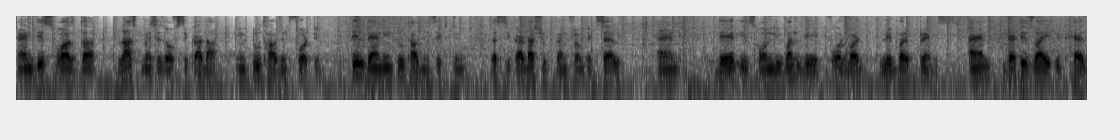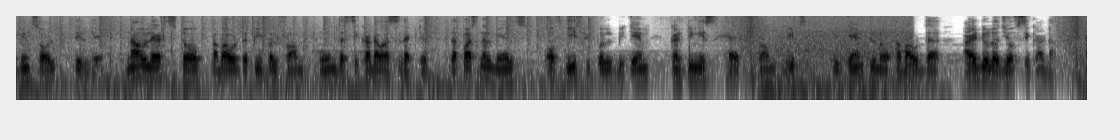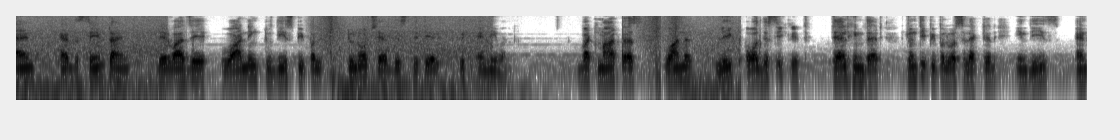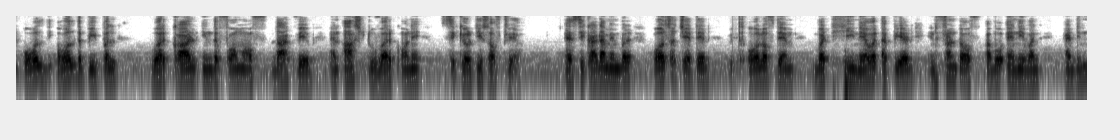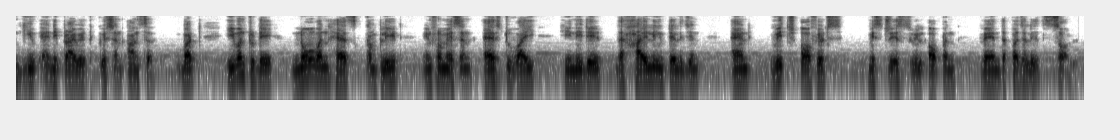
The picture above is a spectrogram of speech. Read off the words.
and this was the last message of Cicada in 2014. Till then in 2016 the Cicada should confirm itself and there is only one way forward Liber Primus and that is why it has been solved till date. Now let's talk about the people from whom the cicada was selected. The personal mails of these people became continuous hacks from which we came to know about the ideology of cicada and at the same time there was a warning to these people do not share this detail with anyone. But Marcus Wanner leaked all the secret. Tell him that 20 people were selected in these and all the, all the people were called in the form of dark web and asked to work on a security software. A Cicada member also chatted with all of them but he never appeared in front of above anyone and didn't give any private question answer. But even today, no one has complete information as to why he needed the highly intelligent and which of its mysteries will open when the puzzle is solved.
